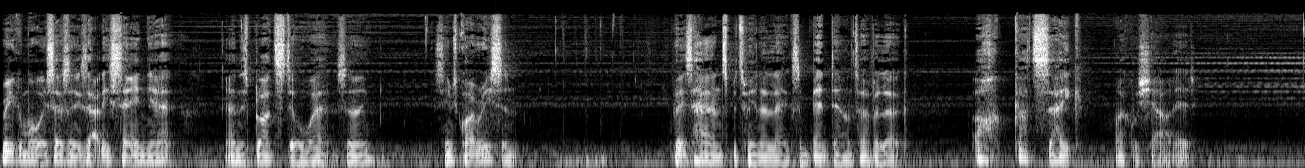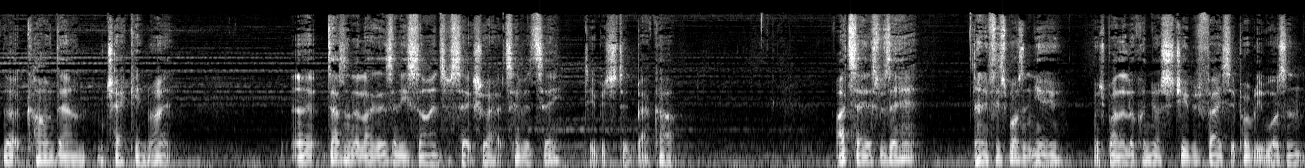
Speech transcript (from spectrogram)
Rigor mortis hasn't exactly set in yet. and his blood's still wet, so seems quite recent. He put his hands between her legs and bent down to have a look. Oh, God's sake, Michael shouted. Look, calm down. I'm checking, right? Uh, it doesn't look like there's any signs of sexual activity. Dewbridge stood back up. I'd say this was a hit. And if this wasn't you, which by the look on your stupid face it probably wasn't,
